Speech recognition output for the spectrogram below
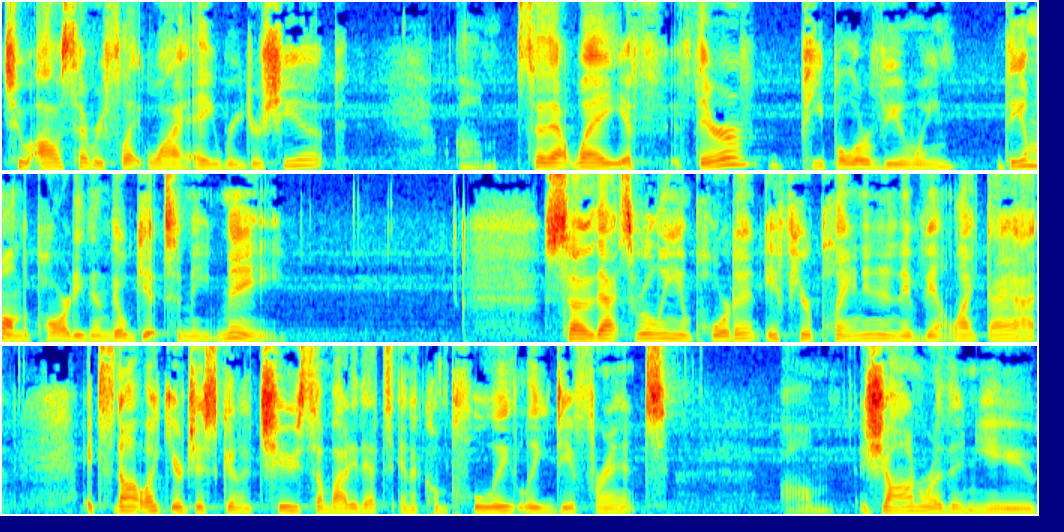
to also reflect YA readership. Um, so that way, if, if their people are viewing them on the party, then they'll get to meet me. So that's really important if you're planning an event like that. It's not like you're just going to choose somebody that's in a completely different um, genre than you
